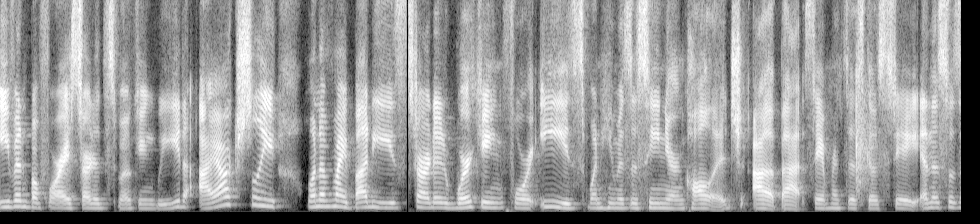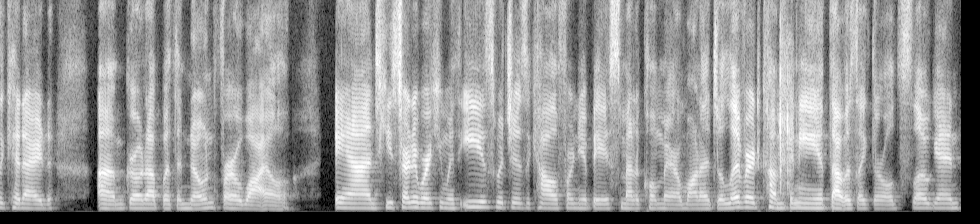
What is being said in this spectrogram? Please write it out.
even before i started smoking weed i actually one of my buddies started working for Eaze when he was a senior in college up at san francisco state. And this was a kid i'd um, grown up with and known for a while. And he started working with Eaze which is a california based medical marijuana delivered company. That was like their old slogan.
